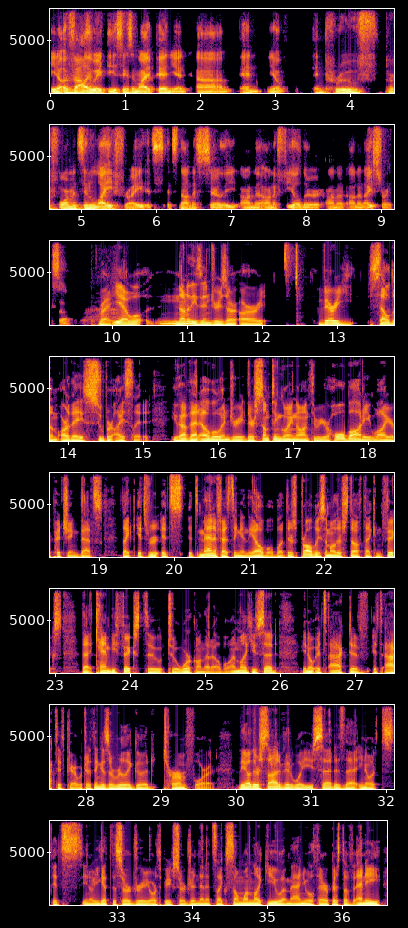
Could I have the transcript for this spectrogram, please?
you know evaluate these things in my opinion, um, and you know improve performance in life. Right? It's it's not necessarily on the on a field or on a, on an ice rink. So right, yeah. Well, none of these injuries are are very seldom are they super isolated. You have that elbow injury. There's something going on through your whole body while you're pitching. That's like it's it's it's manifesting in the elbow, but there's probably some other stuff that can fix that can be fixed to to work on that elbow. And like you said, you know, it's active it's active care, which I think is a really good term for it. The other side of it, what you said is that you know it's it's you know you get the surgery, orthopedic surgeon, then it's like someone like you, a manual therapist of any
